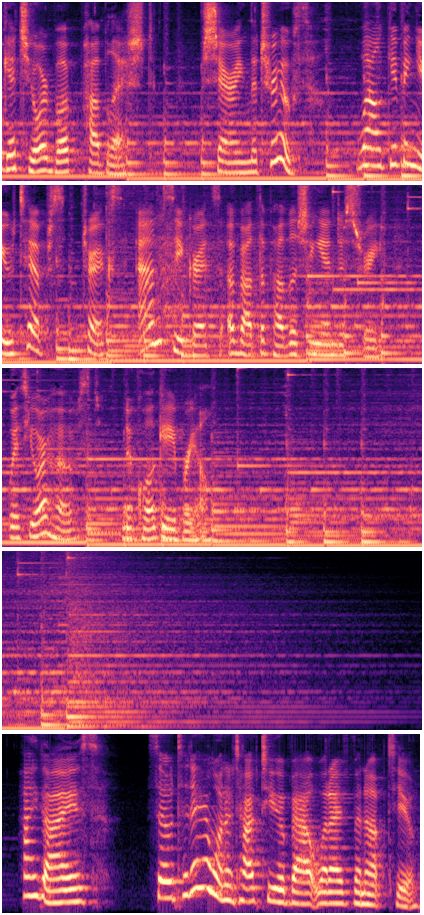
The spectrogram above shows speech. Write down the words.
get your book published, sharing the truth while giving you tips, tricks, and secrets about the publishing industry with your host, Nicole Gabriel. Hi, guys. So, today I want to talk to you about what I've been up to.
